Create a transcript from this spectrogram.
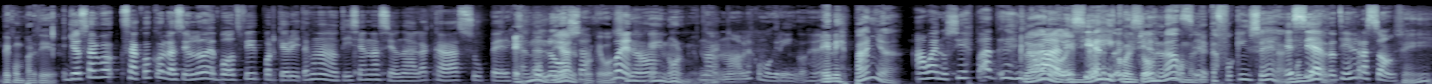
de compartir. Yo salgo, saco a colación lo de BuzzFeed porque ahorita es una noticia nacional acá súper Es mundial, escandalosa. porque BuzzFeed bueno, es enorme, No, no hables como gringos, ¿eh? En España, Ah, bueno, sí es claro, en es cierto, México, es en todos lados, es maldita fucking sea. Es cierto, tienes razón. Sí.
